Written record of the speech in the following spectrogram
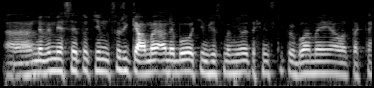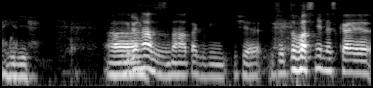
Uh, nevím, jestli je to tím, co říkáme, anebo tím, že jsme měli technické problémy, ale tak to budíš. Kdo nás zná, tak ví, že, že to vlastně dneska je eh,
